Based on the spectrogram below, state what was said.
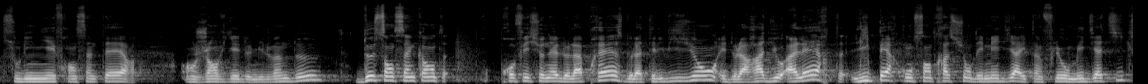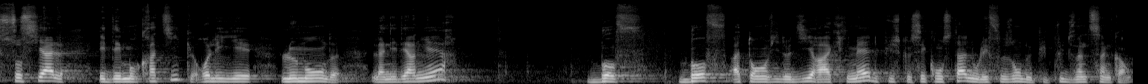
soulignait France Inter en janvier 2022. 250 professionnels de la presse, de la télévision et de la radio alerte. L'hyperconcentration des médias est un fléau médiatique, social et démocratique, relayé Le Monde l'année dernière. Bof, bof, a-t-on envie de dire à Acrimed, puisque ces constats, nous les faisons depuis plus de 25 ans.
